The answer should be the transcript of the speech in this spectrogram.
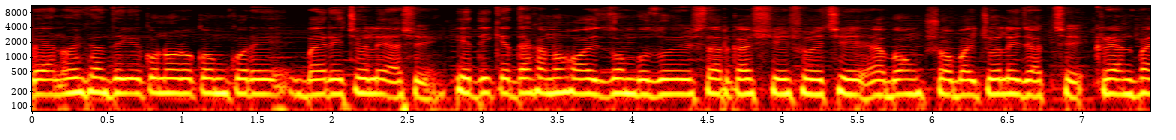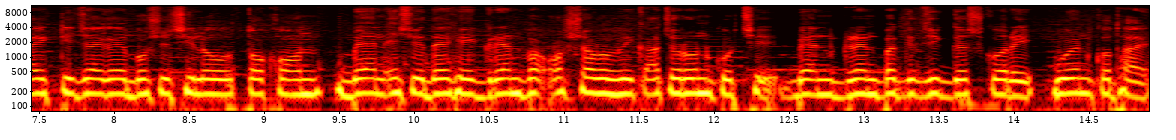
ব্যান ওইখান থেকে কোনো রকম করে বাইরে চলে আসে। এদিকে দেখানো হয় জম্বোজোয়ের সার্কাস শেষ হয়েছে এবং সবাই চলে যাচ্ছে। গ্র্যান্ডপা একটি জায়গায় বসেছিল। তখন ব্যান এসে দেখে গ্র্যান্ডপা অস্বাভাবিক আচরণ করছে। ব্যান গ্র্যান্ডপাকে জিজ্ঞেস করে গোয়েন কোথায়?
